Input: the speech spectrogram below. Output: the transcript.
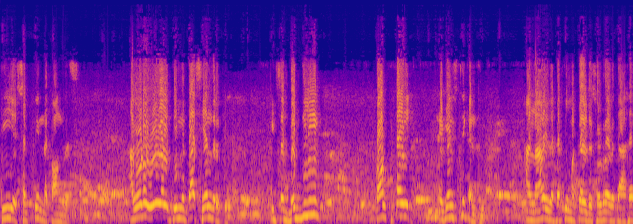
தீய சக்தி இந்த காங்கிரஸ். அதோட ஊழல் திமுக சேர்ந்திருக்கு. It's a deadly cocktail against the country அதனால இதை பற்றி மக்கள்கிட்ட சொல்றதுக்காக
